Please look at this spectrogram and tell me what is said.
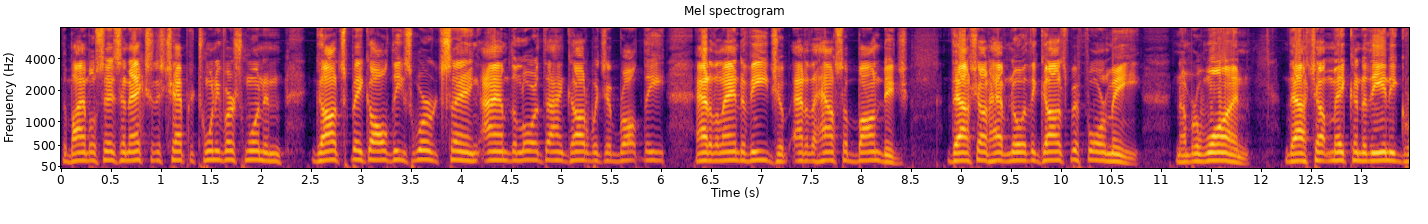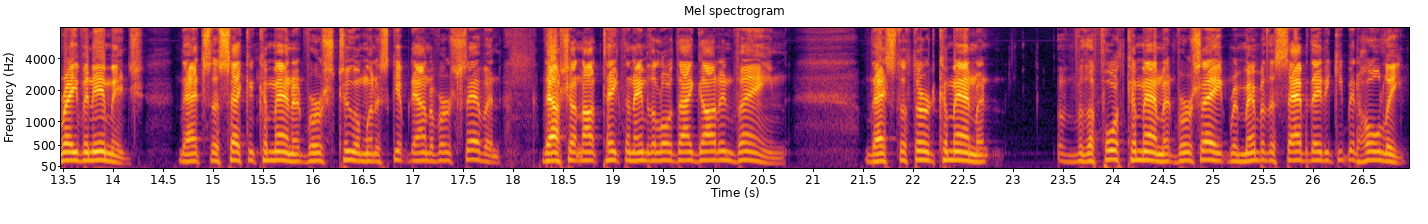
The Bible says in Exodus chapter 20, verse 1 And God spake all these words, saying, I am the Lord thy God, which have brought thee out of the land of Egypt, out of the house of bondage. Thou shalt have no other gods before me. Number one, thou shalt make unto thee any graven image. That's the second commandment, verse 2. I'm going to skip down to verse 7. Thou shalt not take the name of the Lord thy God in vain. That's the third commandment. The fourth commandment, verse 8 Remember the Sabbath day to keep it holy.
